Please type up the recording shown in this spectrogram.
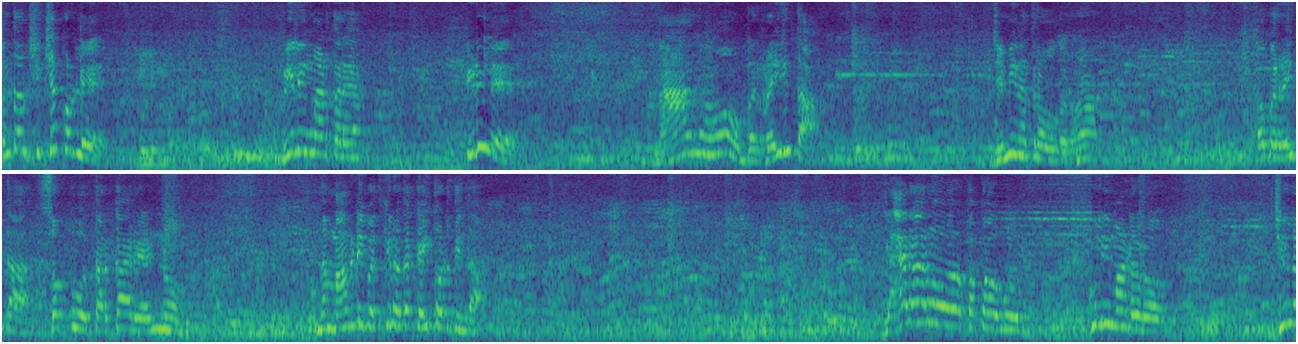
ಅಂಥವ್ರಿಗೆ ಶಿಕ್ಷೆ ಕೊಡಲಿ. ವೀಲಿಂಗ್ ಮಾಡ್ತಾರೆ. ಹಿಡೀಲಿ. ನಾನು ಒಬ್ಬ ರೈತ. ಜಮೀನ್ ಹತ್ರ ಹೋಗೋನು. ಒಬ್ಬ ರೈತ ಸೊಪ್ಪು, ತರಕಾರಿ, ಹಣ್ಣು ನಮ್ಮ ಅಂಗಡಿ ಬದುಕಿರೋದ ಕೈ ತೋಟದಿಂದ. ಯಾರು ಪಾಪ ಕೂಲಿ ಮಾಡೋರು, ಜೀವನ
